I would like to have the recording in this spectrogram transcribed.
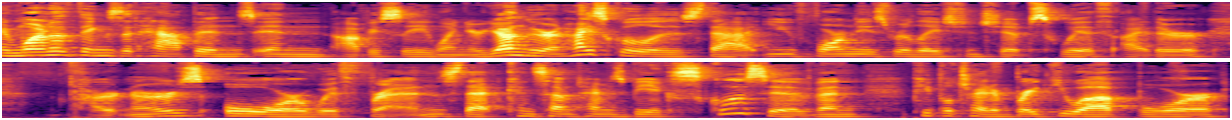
And one of the things that happens in obviously when you're younger in high school is that you form these relationships with either partners or with friends that can sometimes be exclusive and people try to break you up or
